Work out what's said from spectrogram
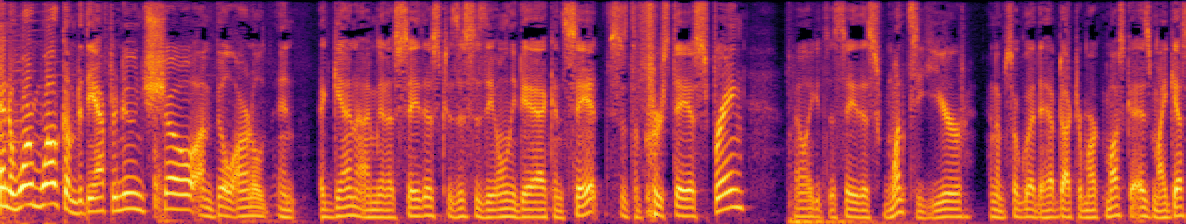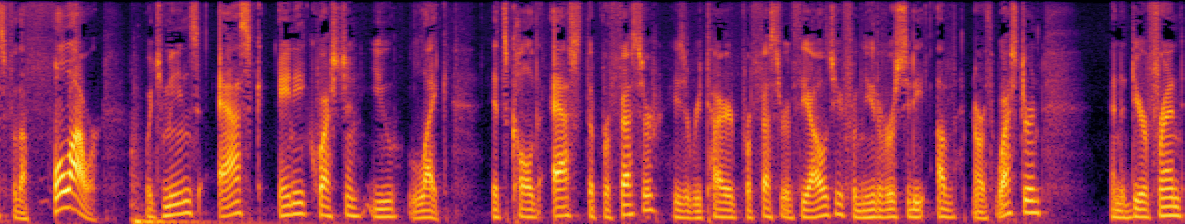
And a warm welcome to the afternoon show. I'm Bill Arnold, and again, I'm going to say this because this is the only day I can say it. This is the first day of spring. I only get to say this once a year, and I'm so glad to have Dr. Mark Muska as my guest for the full hour, which means ask any question you like. It's called Ask the Professor. He's a retired professor of theology from the University of Northwestern and a dear friend.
